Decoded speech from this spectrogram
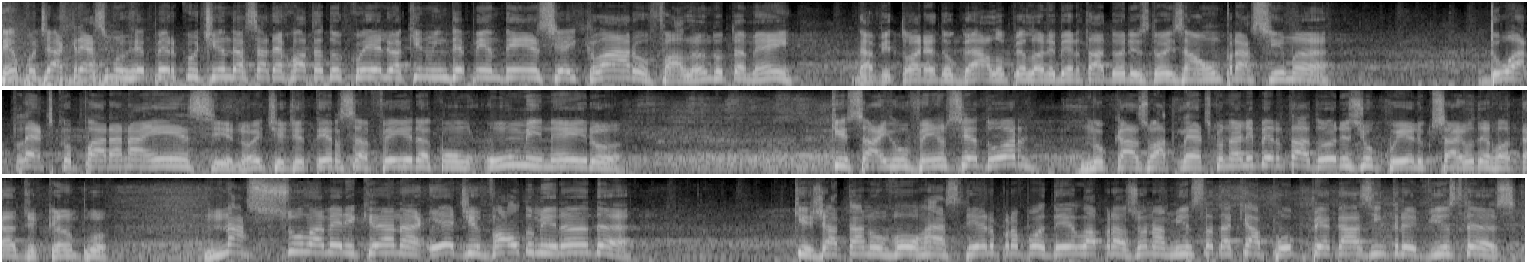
Tempo de acréscimo repercutindo essa derrota do Coelho aqui no Independência e claro, falando também da vitória do Galo pela Libertadores 2 a 1 para cima do Atlético Paranaense. Noite de terça-feira com um mineiro que saiu vencedor, no caso o Atlético na Libertadores e o Coelho que saiu derrotado de campo na Sul-Americana. Edivaldo Miranda que já está no voo rasteiro para poder ir lá para a zona mista daqui a pouco pegar as entrevistas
